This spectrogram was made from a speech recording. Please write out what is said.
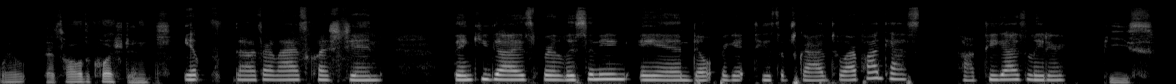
Well, that's all the questions. Yep, that was our last question. Thank you guys for listening, and don't forget to subscribe to our podcast. Talk to you guys later. Peace.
